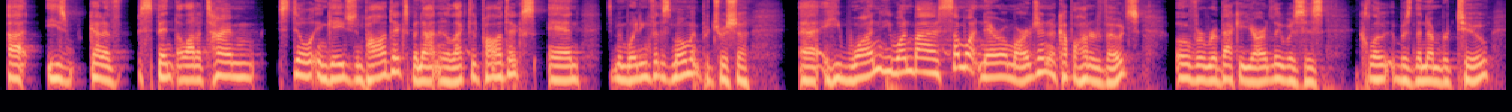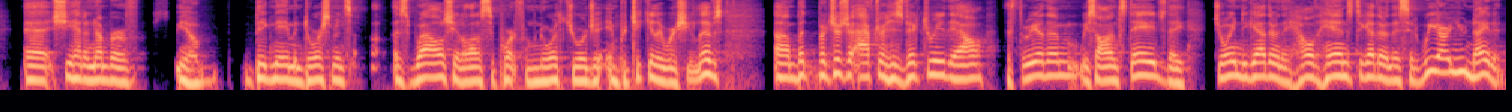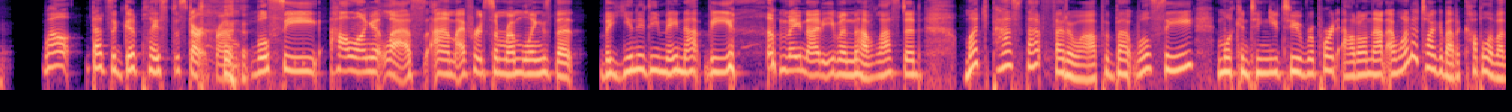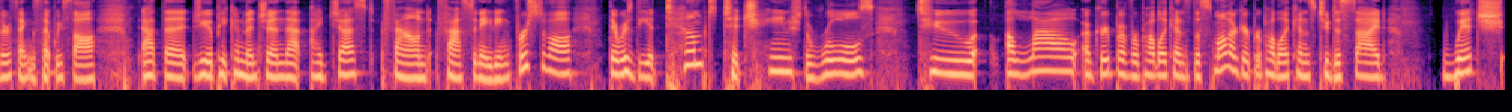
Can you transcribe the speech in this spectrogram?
Uh, he's kind of spent a lot of time still engaged in politics, but not in elected politics, and he's been waiting for this moment, Patricia, uh, he won. He won by a somewhat narrow margin, a couple hundred votes over Rebecca Yardley was his was the number two. Uh, she had a number of you know big name endorsements as well. She had a lot of support from North Georgia, in particular, where she lives. Um, but Patricia, after his victory, they all the three of them we saw on stage. They joined together and they held hands together and they said, "We are united." Well, that's a good place to start from. we'll see how long it lasts. Um, I've heard some rumblings that the unity may not be, may not even have lasted much past that photo op, but we'll see. And we'll continue to report out on that. I want to talk about a couple of other things that we saw at the GOP convention that I just found fascinating. First of all, there was the attempt to change the rules to allow a group of Republicans, the smaller group Republicans, to decide which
